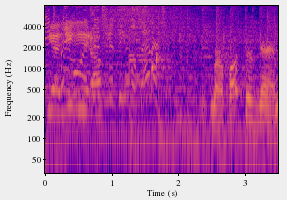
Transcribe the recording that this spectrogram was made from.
Yeah, GG though. Bro, fuck this game.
